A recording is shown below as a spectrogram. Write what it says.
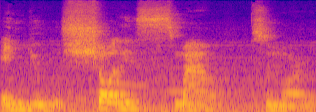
and you will surely smile tomorrow.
